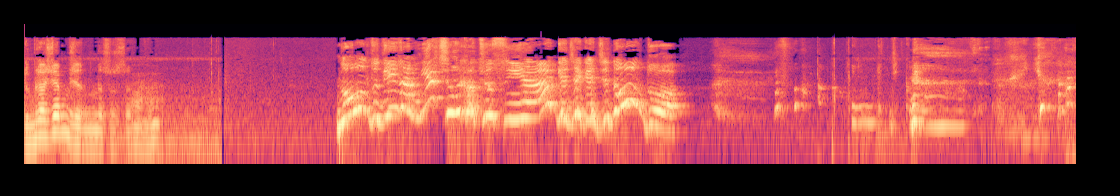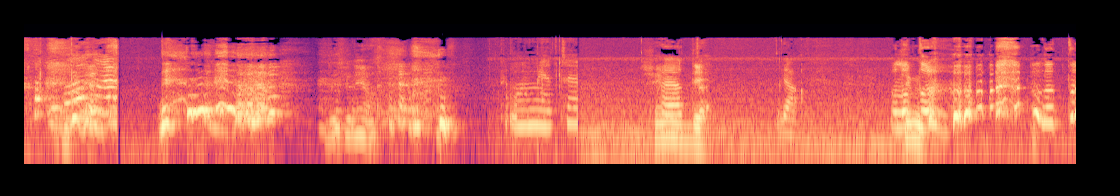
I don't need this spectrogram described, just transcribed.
dublaj yapmayacağız bundan sonra. Aha. Ne oldu Didem? Niye çığlık atıyorsun ya? Gece gece ne oldu? Düşünüyorum. Tamam yeter. Şimdi Hayatta- Ya. Unuttum. Unuttum.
